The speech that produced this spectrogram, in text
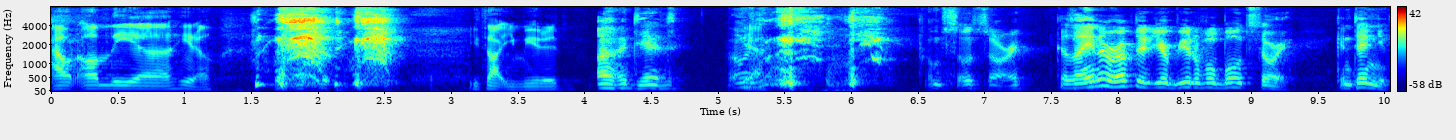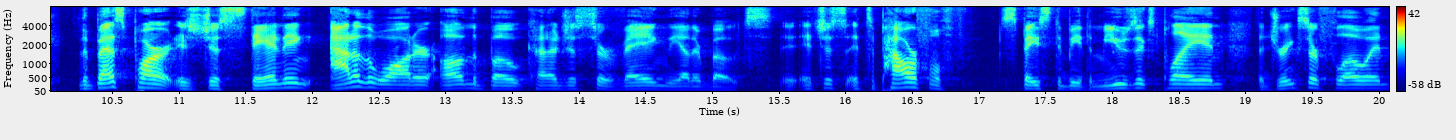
out on the, uh, you know. you thought you muted? I did. Yeah. I'm so sorry because I interrupted your beautiful boat story. Continue. The best part is just standing out of the water on the boat, kind of just surveying the other boats. It- It's just it's a powerful f- space to be. The music's playing, the drinks are flowing.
